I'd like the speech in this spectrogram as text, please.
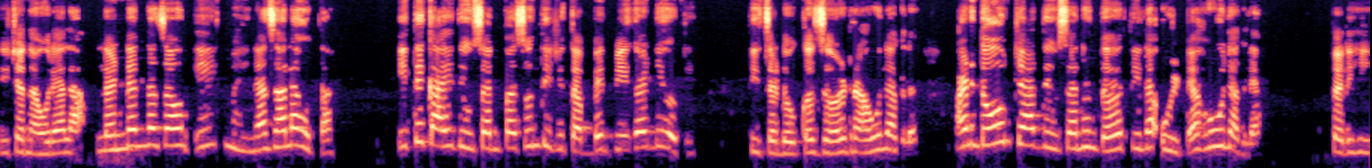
तिच्या नवऱ्याला लंडनला जाऊन एक महिना झाला होता. इथे काही दिवसांपासून तिची तब्येत बिघडली होती. तिचं डोकं जड राहू लागलं आणि दोन चार दिवसानंतर तिला उलट्या होऊ लागल्या. तरीही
